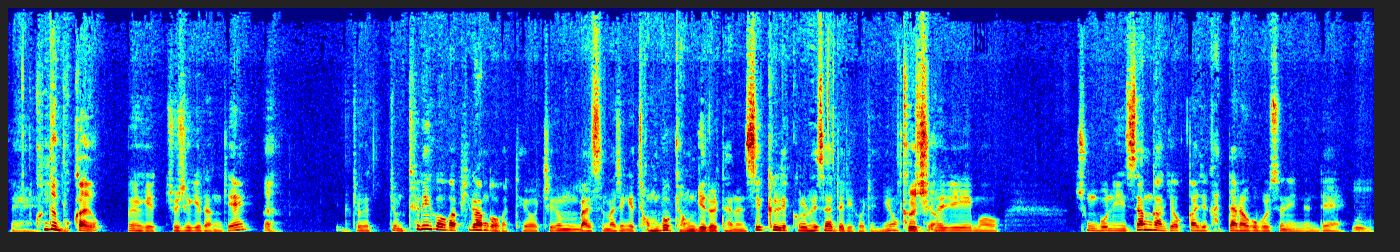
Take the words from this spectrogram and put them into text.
네. 근데 못 가요? 이게 주식이란 게 네. 좀 트리거가 필요한 것 같아요. 지금 말씀하신 게 전부 경기를 타는 시클리컬 회사들이거든요. 그렇죠. 그래서 뭐 충분히 싼 가격까지 갔다라고 볼 수는 있는데 음.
